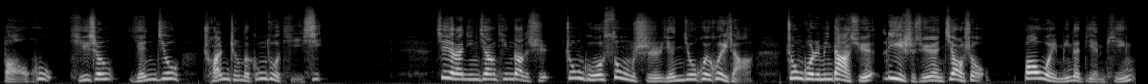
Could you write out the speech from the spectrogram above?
保护、提升、研究、传承的工作体系。接下来您将听到的是中国宋史研究会会长、中国人民大学历史学院教授包伟民的点评：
